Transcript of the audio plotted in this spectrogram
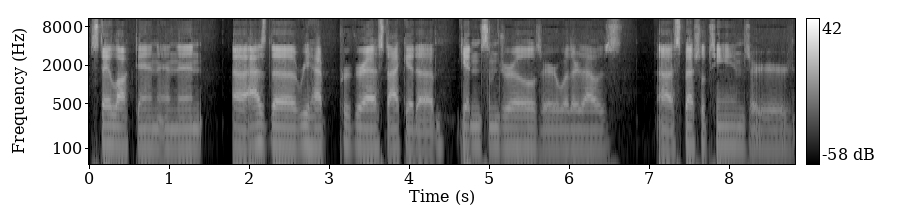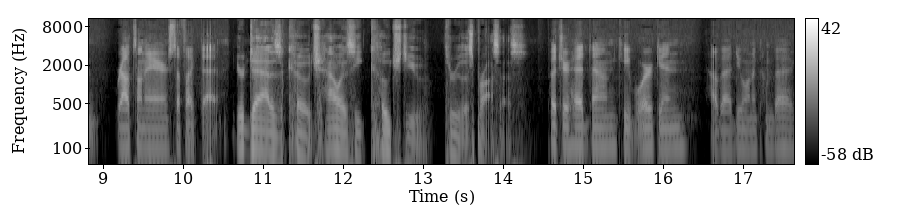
stay locked in. And then uh, as the rehab progressed, I could uh, get in some drills, or whether that was uh, special teams or routes on air and stuff like that. Your dad is a coach. How has he coached you through this process? Put your head down, keep working. How bad do you want to come back?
